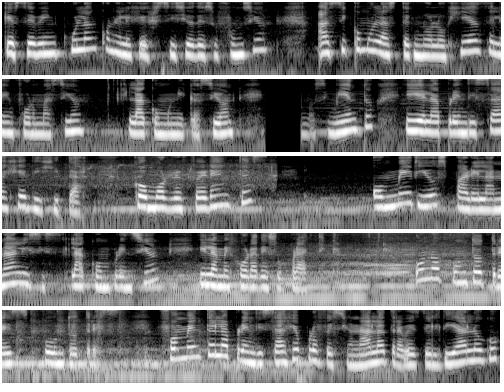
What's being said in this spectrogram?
que se vinculan con el ejercicio de su función, así como las tecnologías de la información, la comunicación, el conocimiento y el aprendizaje digital como referentes o medios para el análisis, la comprensión y la mejora de su práctica. 1.3.3 Fomenta el aprendizaje profesional a través del diálogo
